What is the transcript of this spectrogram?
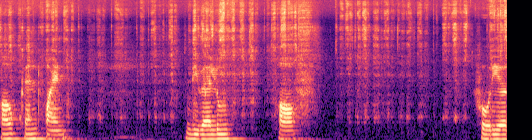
How can find the value of Fourier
